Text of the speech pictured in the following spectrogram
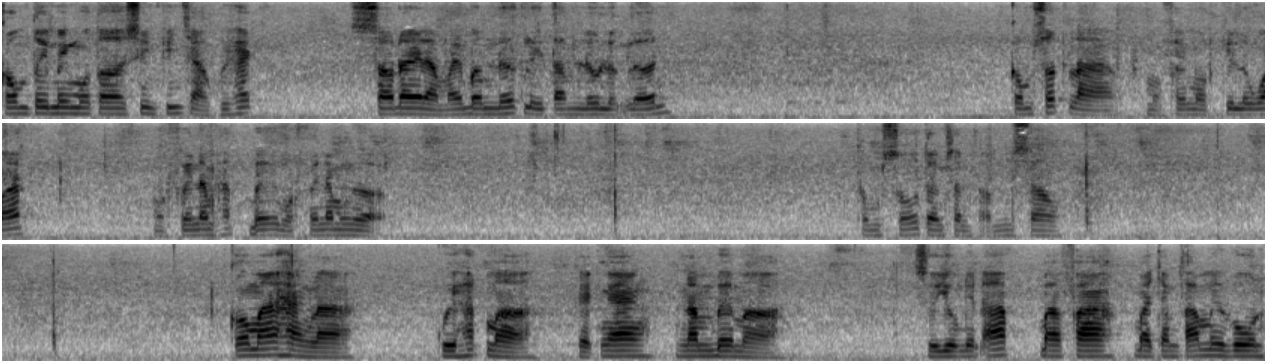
Công ty Minh Motor xin kính chào quý khách. Sau đây là máy bơm nước ly tâm lưu lượng lớn. Công suất là 1,1 kW, 1,5 HP, 1,5 ngựa. Thông số tem sản phẩm như sau. Có mã hàng là QHM gạch ngang 5BM. Sử dụng điện áp 3 pha 380V.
